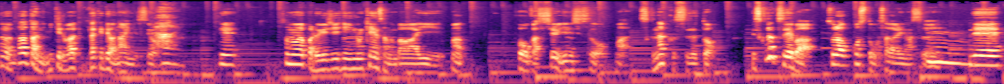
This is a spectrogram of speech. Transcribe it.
だからただ単に見てるわけだけではないんですよ。はい。で、そのやっぱ類似品の検査の場合、まあ、フォーカスしてる遺伝子数を、まあ、少なくすると。で少なくすれば、それはコストも下がります。うん、で、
